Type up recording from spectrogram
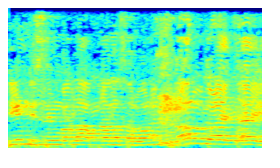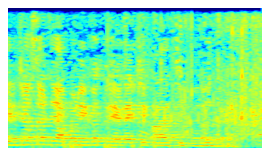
तीन डिसेंबरला आपल्याला सर्वांना गुलाल उधळायचा आहे. याच्यासाठी आपण एकत्र येण्याची काळाची गरज आहे.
